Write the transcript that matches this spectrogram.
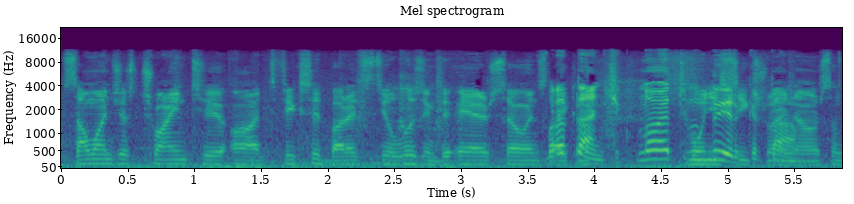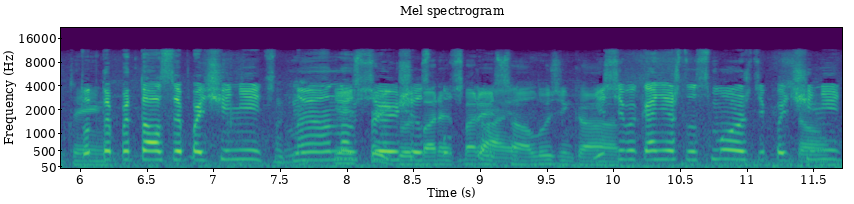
someone just trying to uh, fix it, but it's still losing the air, so it's like a Братанчик, ну это 26 дырка right now там. or something. Кто-то пытался починить, но Yeah, она it's все еще good, but, it, but it's uh, спускает. losing. Uh, Если вы, конечно, сможете починить,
